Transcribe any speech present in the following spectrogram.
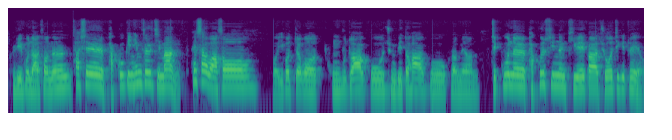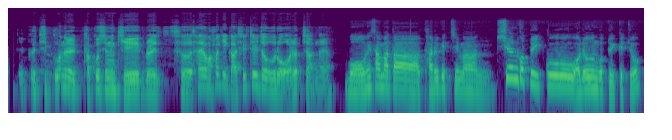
그리고 나서는 사실 바꾸긴 힘들지만 회사 와서 뭐 이것저것 공부도 하고 준비도 하고 그러면 직군을 바꿀 수 있는 기회가 주어지기도 해요. 그 직군을 바꿀 수 있는 기회를 서- 사용하기가 실질적으로 어렵지 않나요? 뭐 회사마다 다르겠지만 쉬운 것도 있고 어려운 것도 있겠죠.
